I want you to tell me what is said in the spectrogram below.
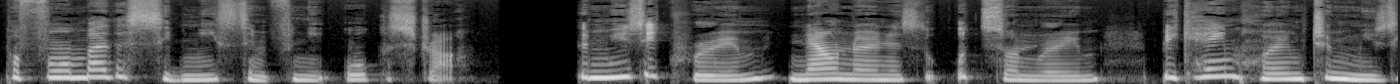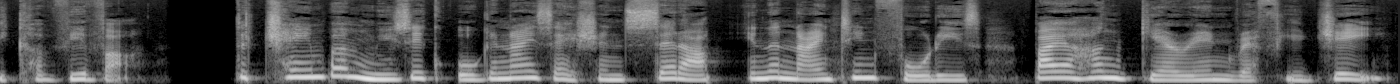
performed by the Sydney Symphony Orchestra. The music room, now known as the Utzon Room, became home to Musica Viva, the chamber music organisation set up in the 1940s by a Hungarian refugee.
